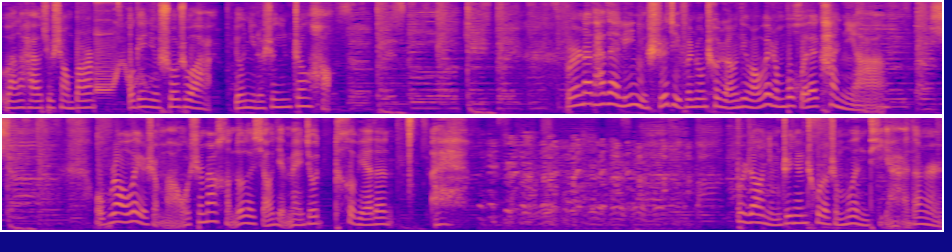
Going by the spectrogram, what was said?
完了还要去上班。我给你说说啊，有你的声音真好。不是，那他在离你十几分钟车程的地方，为什么不回来看你啊？我不知道为什么，我身边很多的小姐妹就特别的，哎。不知道你们之间出了什么问题啊？但是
